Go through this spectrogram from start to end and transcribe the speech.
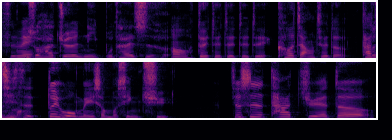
是因为你说他觉得你不太适合，嗯，对对对对对，科长觉得他其实对我没什么兴趣，就是他觉得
